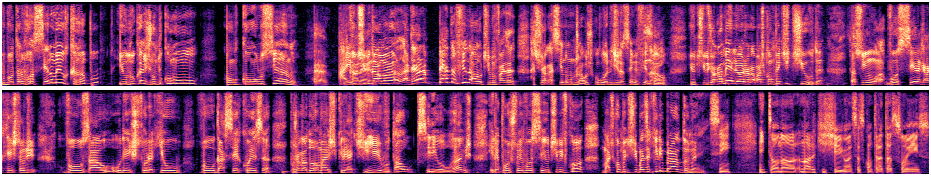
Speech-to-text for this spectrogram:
e botando você no meio-campo e o Lucas junto com, com, com o Luciano. É, com Aí o time dá uma. Até perto da final, o time faz. a- Acho que joga assim num jogos com o Corinthians na semifinal. Sim. E o time joga melhor, joga mais competitivo, né? Então, assim, você naquela questão de vou usar o o Nestor aqui, ou vou dar sequência pro jogador mais criativo tal, que seria o Rames, ele apostou em você e o time ficou mais competitivo, mais equilibrado também. Sim. Então, na hora, na hora que chegam essas contratações,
